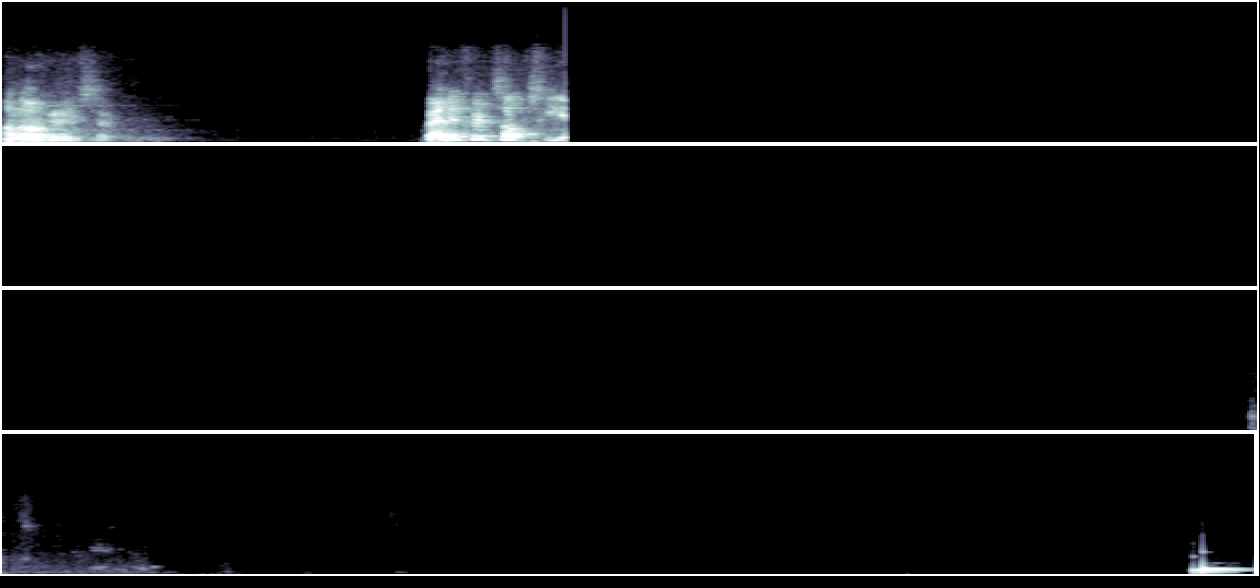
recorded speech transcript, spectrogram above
unorganized sector. Benefits of CA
